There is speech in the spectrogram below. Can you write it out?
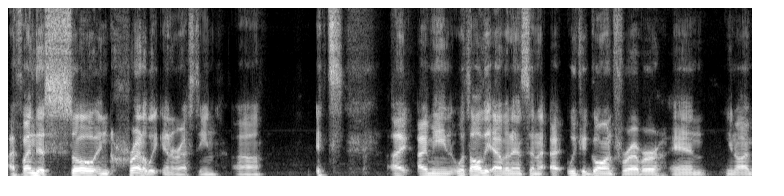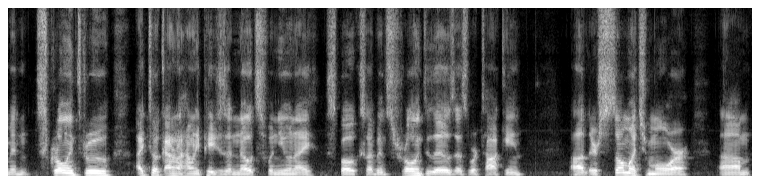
I find this so incredibly interesting. Uh, it's, I, I mean, with all the evidence, and I, we could go on forever. And you know, I've been scrolling through. I took I don't know how many pages of notes when you and I spoke, so I've been scrolling through those as we're talking. Uh, there's so much more. Um,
